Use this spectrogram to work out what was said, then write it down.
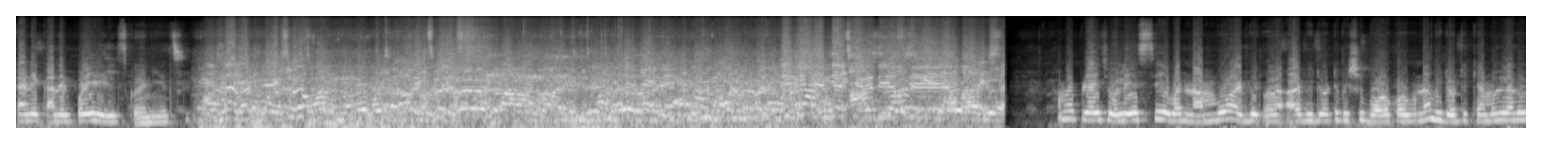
কানে কানের পরে রিলস করে নিয়েছি। আমরা প্রায় চলে এসেছি, এবার নামবো, আর আর ভিডিওটি বেশি বড় করব না। ভিডিওটি কেমন লাগল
